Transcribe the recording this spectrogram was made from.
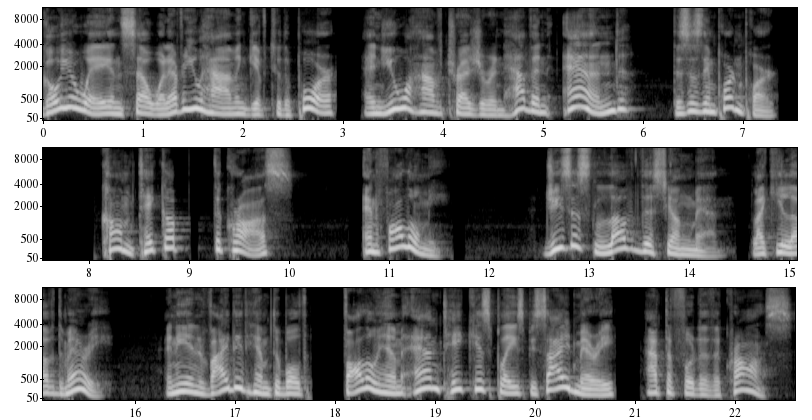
go your way and sell whatever you have and give to the poor, and you will have treasure in heaven. And, this is the important part, come, take up the cross and follow me. Jesus loved this young man like he loved Mary, and he invited him to both follow him and take his place beside Mary at the foot of the cross.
